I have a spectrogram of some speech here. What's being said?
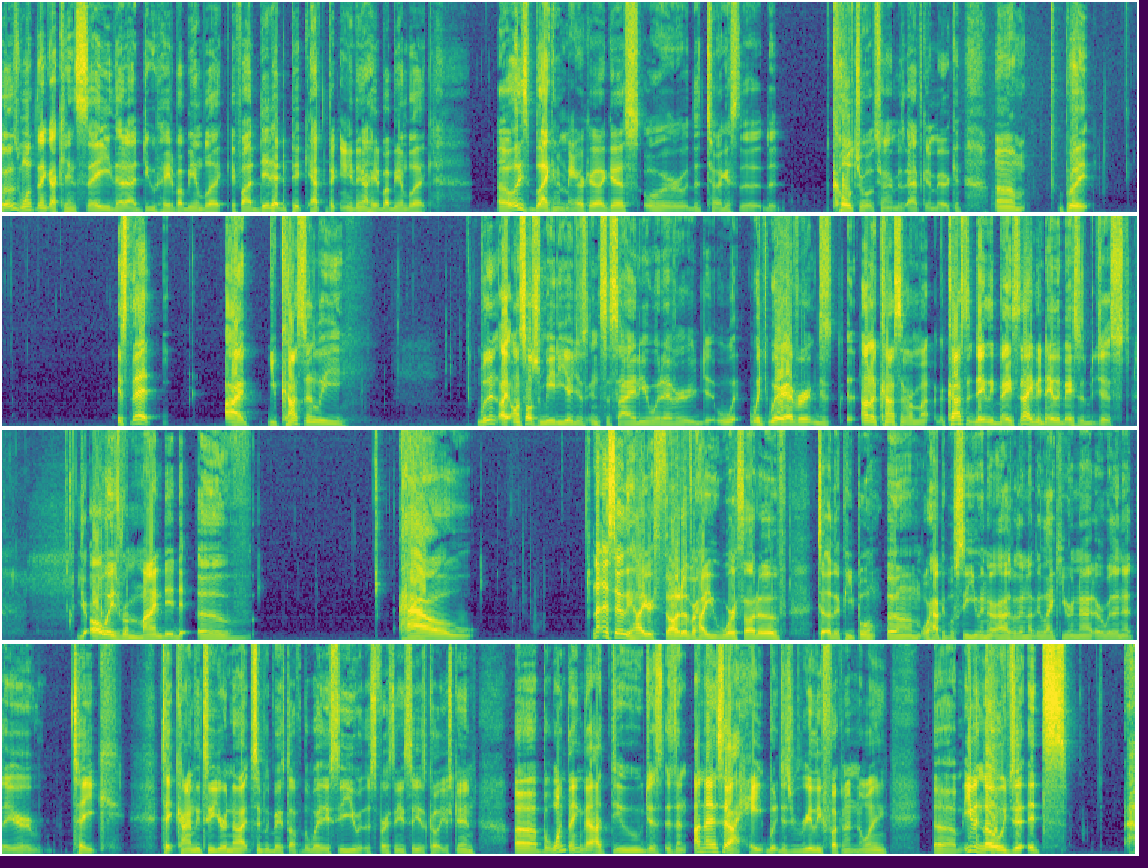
So there's one thing I can say that I do hate about being black. If I did have to pick, have to pick anything I hate about being black, uh, at least black in America, I guess, or the I guess the the cultural term is African American. Um, but it's that I you constantly within like on social media, just in society or whatever, which wherever, just on a constant remi- a constant daily basis, not even daily basis, but just you're always reminded of how not necessarily how you're thought of or how you were thought of to other people, um, or how people see you in their eyes, whether or not they like you or not, or whether or not they take take kindly to you or not simply based off of the way they see you or the first thing you see is color your skin. Uh, but one thing that I do just isn't I'm not necessarily I hate, but just really fucking annoying. Um, even though it's, it's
